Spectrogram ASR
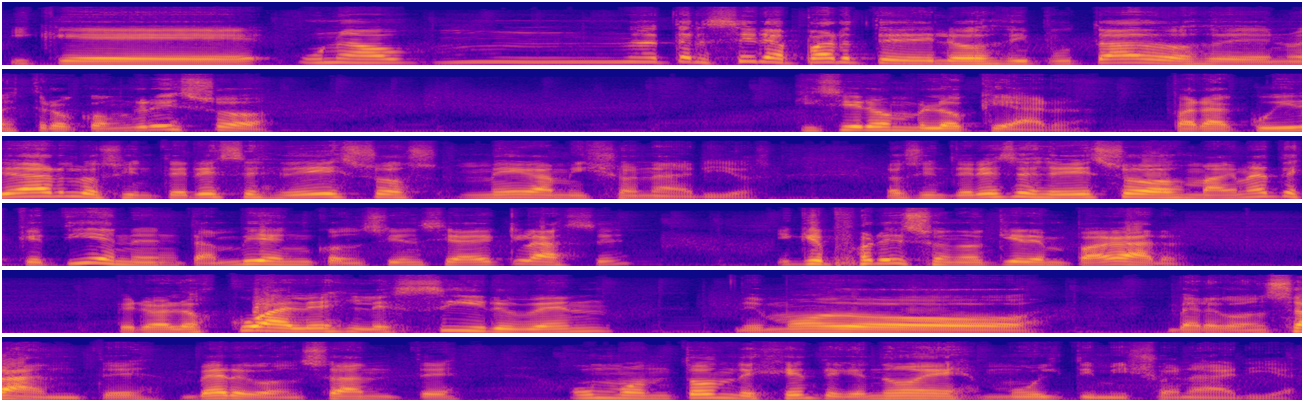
y que una, una tercera parte de los diputados de nuestro Congreso quisieron bloquear para cuidar los intereses de esos mega millonarios, los intereses de esos magnates que tienen también conciencia de clase y que por eso no quieren pagar pero a los cuales les sirven de modo vergonzante, vergonzante, un montón de gente que no es multimillonaria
